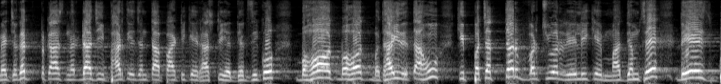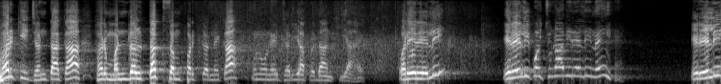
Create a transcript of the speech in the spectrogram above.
मैं जगत प्रकाश नड्डा जी, भारतीय जनता पार्टी के राष्ट्रीय अध्यक्ष जी को बहुत बहुत बधाई देता हूँ कि 75 वर्चुअल रैली के माध्यम से देश भर की जनता का हर मंडल तक संपर्क करने का उन्होंने ज़रिया प्रदान किया है। और ये रैली ये रैली कोई चुनावी रैली नहीं है। ये रैली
